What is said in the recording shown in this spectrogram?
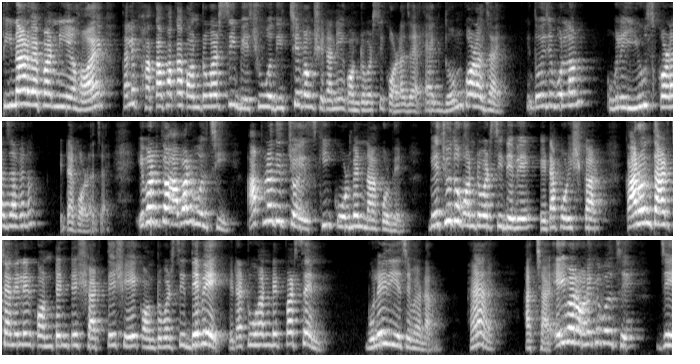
টিনার ব্যাপার নিয়ে হয়, তাহলে ফাঁকা ফাঁকা কন্ট্রোভার্সি বেচুও দিচ্ছে এবং সেটা নিয়ে কন্ট্রোভার্সি করা যায়, একদম করা যায়। কিন্তু ওই যে বললাম, ওগুলো ইউজ করা যাবে না, এটা করা যায়। এবার তো আবার বলছি, আপনাদের চয়েস কি করবেন না করবেন? বেচু তো কন্ট্রোভার্সি দেবে, এটা পরিষ্কার। কারণ তার চ্যানেলের কন্টেন্টের স্বার্থে সে কন্ট্রোভার্সি দেবে, এটা টু হান্ড্রেড পার্সেন্ট বলেই দিয়েছে ম্যাডাম হ্যাঁ? আচ্ছা এইবার অনেকে বলছে যে,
